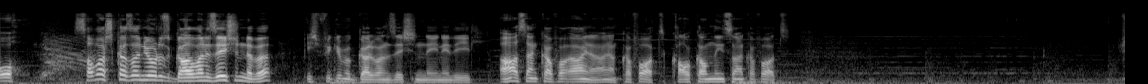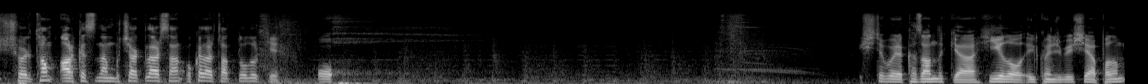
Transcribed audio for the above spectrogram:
Oh. Savaş kazanıyoruz. Galvanization ne be? Hiç fikrim yok galvanization ne ne değil. Aha sen kafa aynen aynen kafa at. Kalkanlı insana kafa at. Şöyle tam arkasından bıçaklarsan o kadar tatlı olur ki. Oh. İşte böyle kazandık ya. Heal ol. İlk önce bir şey yapalım.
